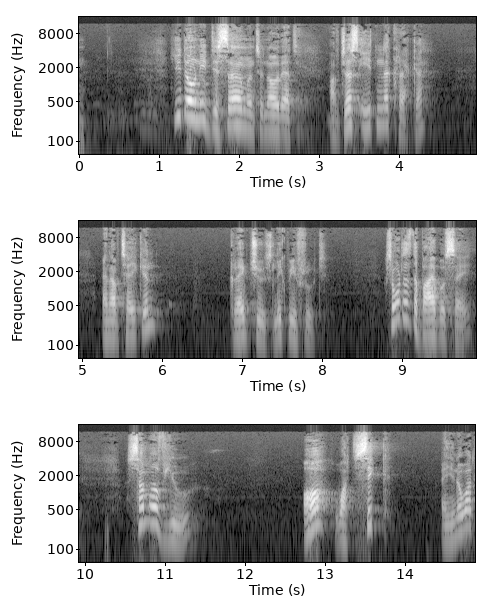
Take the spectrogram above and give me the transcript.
you don't need discernment to know that I've just eaten a cracker and I've taken grape juice, liquid fruit. So, what does the Bible say? Some of you are what? Sick. And you know what?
